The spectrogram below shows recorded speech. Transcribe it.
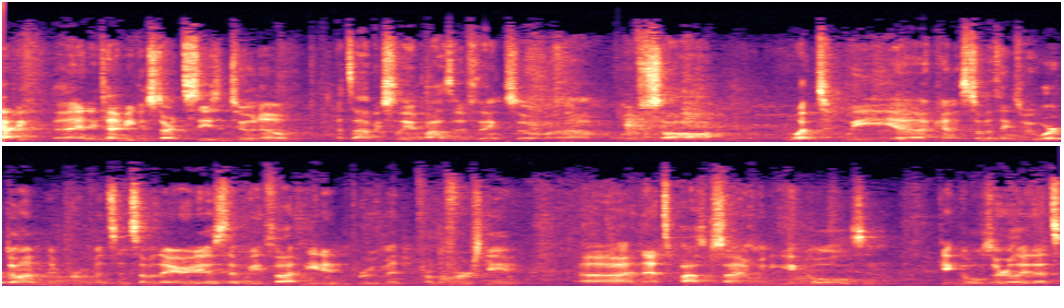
happy. Uh, anytime you can start the season 2 0, that's obviously a positive thing. So um, we saw what we uh, kind of some of the things we worked on, improvements in some of the areas that we thought needed improvement from the first game, uh, and that's a positive sign when you get goals and get goals early. That's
